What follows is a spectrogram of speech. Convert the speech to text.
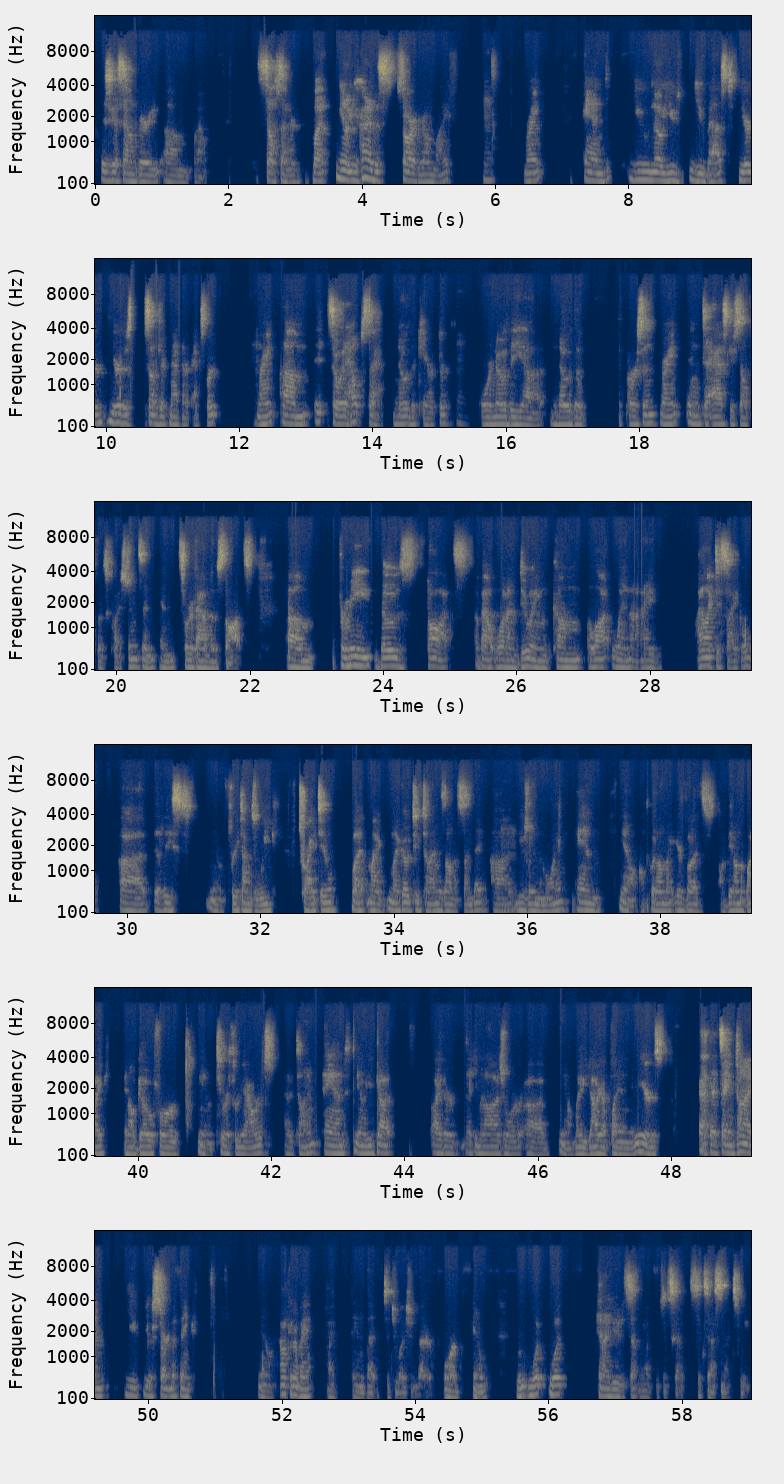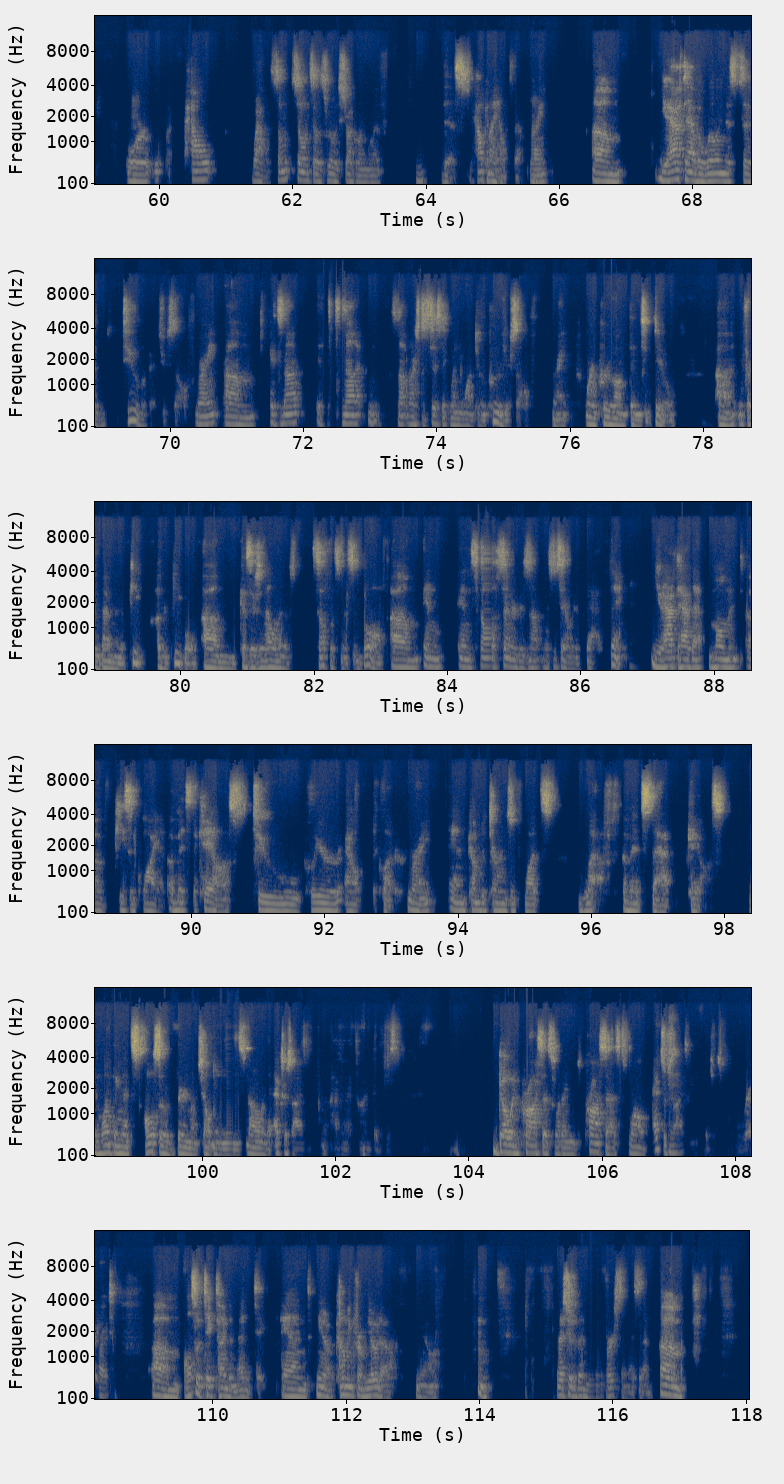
This is going to sound very um, well self-centered, but you know, you're kind of the star of your own life, Mm. right? And you know you you best. You're you're the subject matter expert, Mm. right? Um, it, so it helps to know the character Mm. or know the uh, know the the person, right? And to ask yourself those questions and and sort of have those thoughts. Um, for me, those thoughts about what I'm doing come a lot when I I like to cycle uh, at least you know three times a week. Try to, but my my go to time is on a Sunday, uh, Mhm. usually in the morning, and you know I'll put on my earbuds, I'll get on the bike, and I'll go for you know two or three hours at a time. And you know you've got either Nicki Minaj or uh, you know Lady Gaga playing in your ears. At that same time, you you're starting to think, you know, how can I I in that situation better, or you know, what what can I do to set me up for success, success next week, or how wow, some so and so is really struggling with this. How can I help them? Right. Um, you have to have a willingness to to look at yourself. Right. Um, it's not it's not it's not narcissistic when you want to improve yourself. Right. Or improve on things you do uh, for the betterment of pe- other people because there's an element of selflessness involved. Um, and and self-centered is not necessarily a bad thing you have to have that moment of peace and quiet amidst the chaos to clear out the clutter, right? And come to terms with what's left amidst that chaos. And one thing that's also very much helped me is not only the exercise, having that time to just go and process what I need to process while exercising, which is great. Right. Um, also take time to meditate. And, you know, coming from Yoda, you know, hmm, that should have been the first thing I said. Um,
